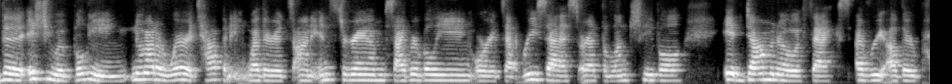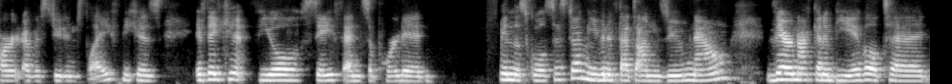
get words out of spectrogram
the issue of bullying, no matter where it's happening, whether it's on Instagram, cyberbullying, or it's at recess or at the lunch table, it domino affects every other part of a student's life because if they can't feel safe and supported in the school system, even if that's on Zoom now, they're not going to be able to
